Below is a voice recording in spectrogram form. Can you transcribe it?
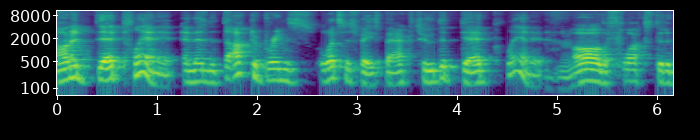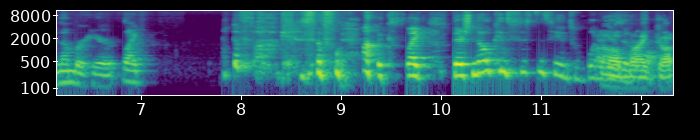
on a dead planet, and then the doctor brings what's his face back to the dead planet. Mm-hmm. Oh, the flux did a number here. Like, what the fuck is the flux? like, there's no consistency into what it oh is. Oh my god,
